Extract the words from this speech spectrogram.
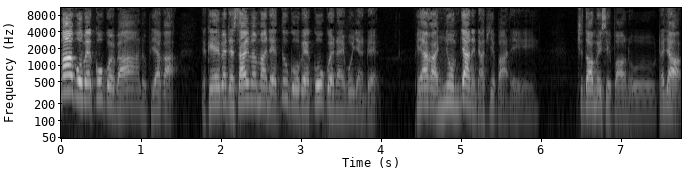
ငါ့ကိုပဲကိုးကွယ်ပါလို့ဘုရားကတကယ်ပဲဒီဇိုင်းမမှန်တဲ့သူ့ကိုပဲကိုးကွယ်နိုင်ဖို့ရန်အတွက်ဘုရားကညွန်ပြနေတာဖြစ်ပါတယ်ချစ်တော်မိတ်ဆွေပေါင်းတို့ဒါကြောင့်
